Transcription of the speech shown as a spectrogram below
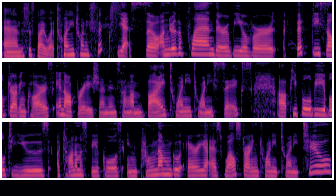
And this is by what, 2026? Yes. So under the plan, there will be over 50 self-driving cars in operation in Sangam by 2026. Uh, people will be able to use autonomous vehicles in Gangnam-gu area as well, starting 2022,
